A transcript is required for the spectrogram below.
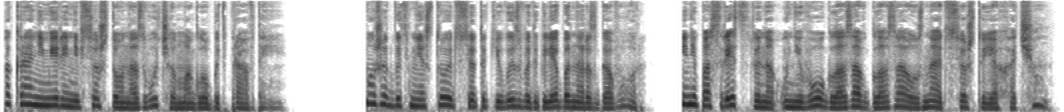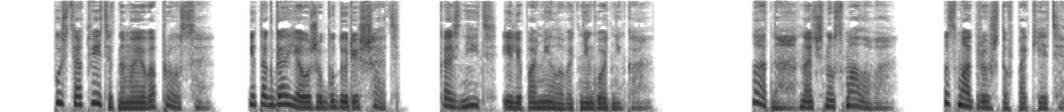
По крайней мере, не все, что он озвучил, могло быть правдой. Может быть, мне стоит все таки вызвать Глеба на разговор и непосредственно у него глаза в глаза узнать все, что я хочу, пусть ответит на мои вопросы, и тогда я уже буду решать, казнить или помиловать негодника. Ладно, начну с малого. Посмотрю, что в пакете.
